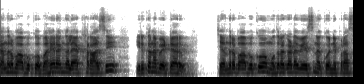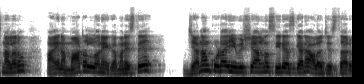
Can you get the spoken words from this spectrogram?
చంద్రబాబుకు బహిరంగ లేఖ రాసి ఇరుకనబెట్టారు చంద్రబాబుకు ముద్రగడ వేసిన కొన్ని ప్రశ్నలను ఆయన మాటల్లోనే గమనిస్తే జనం కూడా ఈ విషయాలను సీరియస్గానే ఆలోచిస్తారు.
